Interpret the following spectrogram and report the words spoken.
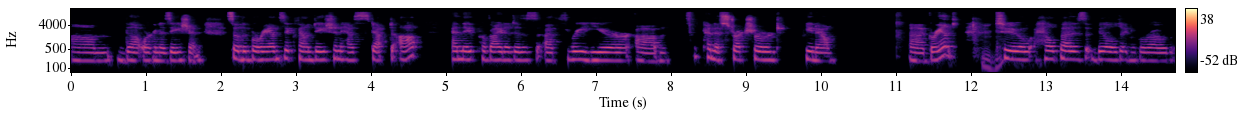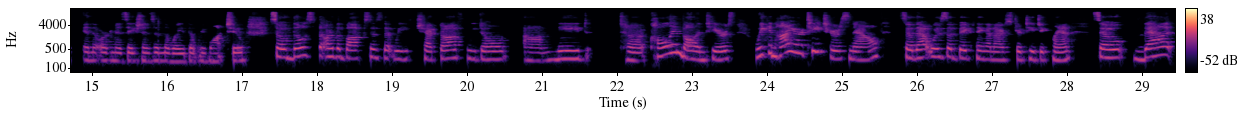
um, the organization. So the Barancik Foundation has stepped up and they provided us a three year um, kind of structured, you know, uh, grant mm-hmm. to help us build and grow in the organizations in the way that we want to. So those are the boxes that we've checked off. We don't um, need to call in volunteers. We can hire teachers now. So that was a big thing on our strategic plan. So that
